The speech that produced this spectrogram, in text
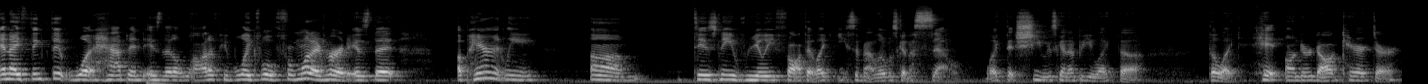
And I think that what happened is that a lot of people like well from what I've heard is that apparently um Disney really thought that like Isabela was going to sell. Like that she was going to be like the the like hit underdog character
